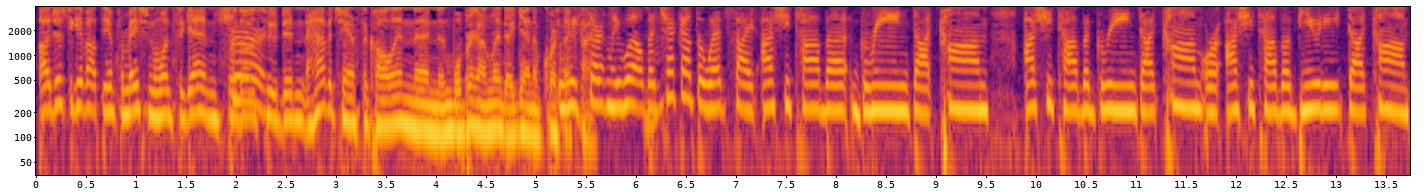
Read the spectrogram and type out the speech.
Uh, just to give out the information once again for those who didn't have a chance to call in, and, and we'll bring on Linda again, of course, next we time. certainly will. But check out the website, ashitabagreen.com, ashitabagreen.com, or ashitababeauty.com.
